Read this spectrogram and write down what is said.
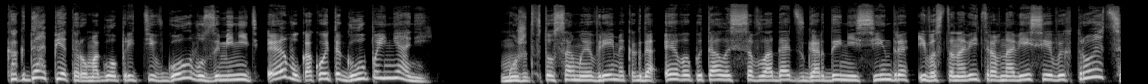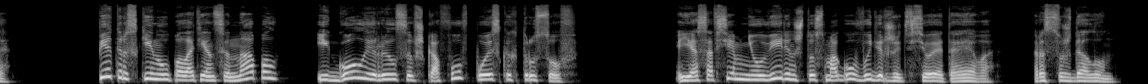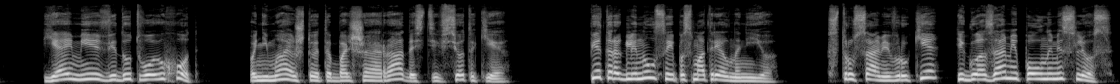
Когда Петеру могло прийти в голову заменить Эву какой-то глупой няней? Может, в то самое время, когда Эва пыталась совладать с гордыней Синдра и восстановить равновесие в их троице? Петр скинул полотенце на пол и голый рылся в шкафу в поисках трусов. «Я совсем не уверен, что смогу выдержать все это, Эва», — рассуждал он. «Я имею в виду твой уход. Понимаю, что это большая радость, и все-таки...» Петр оглянулся и посмотрел на нее. С трусами в руке и глазами полными слез.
